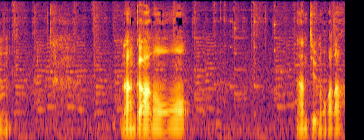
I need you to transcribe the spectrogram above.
うん。なんかあのー、なんていうのかな。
